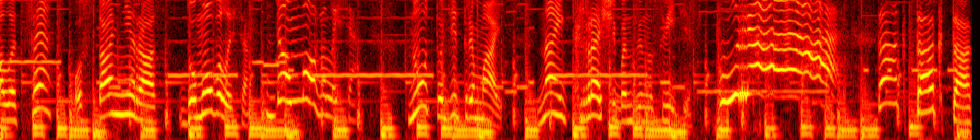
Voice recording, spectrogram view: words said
Але це останній раз. Домовилися? Домовилися. Ну, тоді тримай. Найкращий бензин у світі. Ура! Так, так, так.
